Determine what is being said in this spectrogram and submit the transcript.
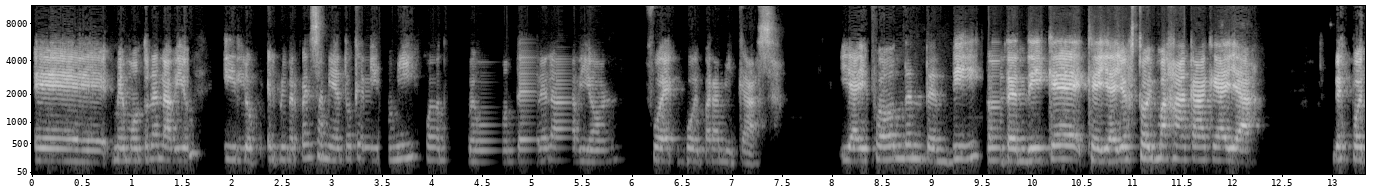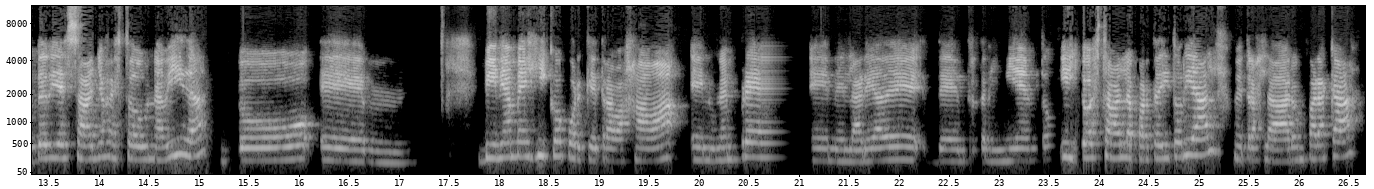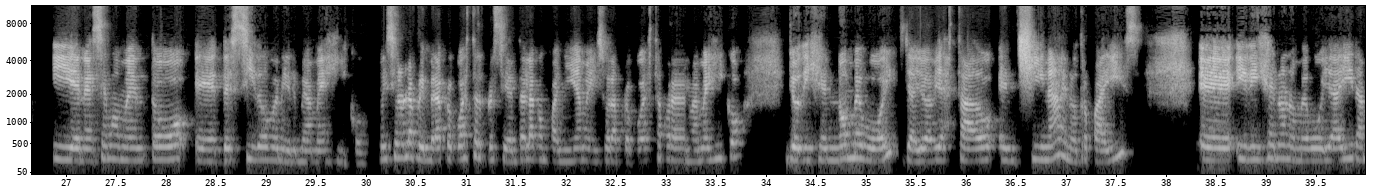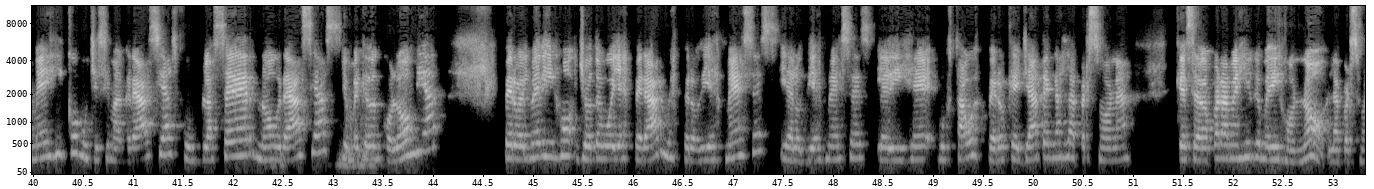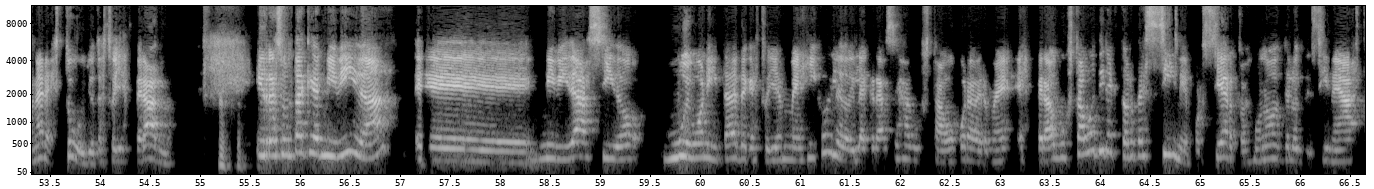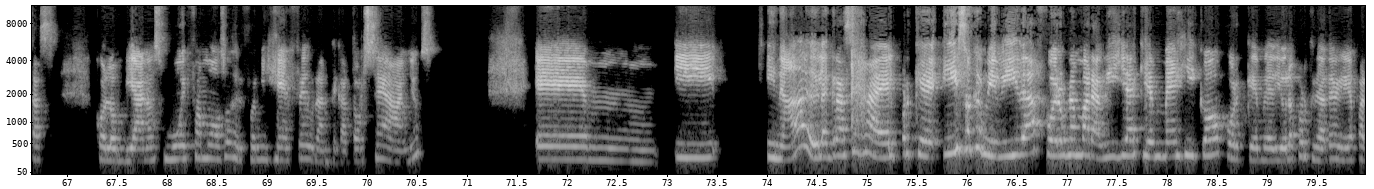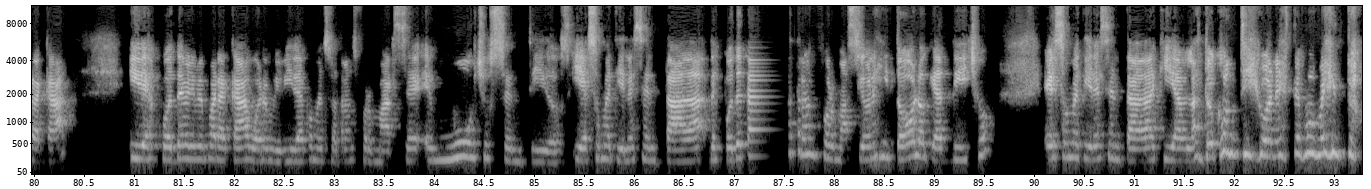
eh, me monto en el avión y el primer pensamiento que vino a mí cuando me monté en el avión fue voy para mi casa. Y ahí fue donde entendí, entendí que, que ya yo estoy más acá que allá. Después de 10 años es toda una vida. Yo em, vine a México porque trabajaba en una empresa en el área de, de, entretenimiento y yo estaba en la parte editorial, me trasladaron para acá y en ese momento eh, decido venirme a México. Me hicieron la primera propuesta, el presidente de la compañía me hizo la propuesta para irme a México. Yo dije, no me voy, ya yo había estado en China, en otro país, eh, y dije, no, no me voy a ir a México, muchísimas gracias, fue un placer, no, gracias, yo me quedo en Colombia, pero él me dijo, yo te voy a esperar, me esperó 10 meses, y a los 10 meses le dije, Gustavo, espero que ya tengas la persona que se va para México, y me dijo, no, la persona eres tú, yo te estoy esperando. Y resulta que mi vida, eh, mi vida ha sido muy bonita desde que estoy en México y le doy las gracias a Gustavo por haberme esperado. Gustavo es director de cine, por cierto, es uno de los cineastas colombianos muy famosos, él fue mi jefe durante 14 años. Em, y, y nada, le doy las gracias a él porque hizo que mi vida fuera una maravilla aquí en México, porque me dio la oportunidad de venir para acá. Y después de venirme para acá, bueno, mi vida comenzó a transformarse en muchos sentidos y eso me tiene sentada, después de tantas transformaciones y todo lo que has dicho, eso me tiene sentada aquí hablando contigo en este momento.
